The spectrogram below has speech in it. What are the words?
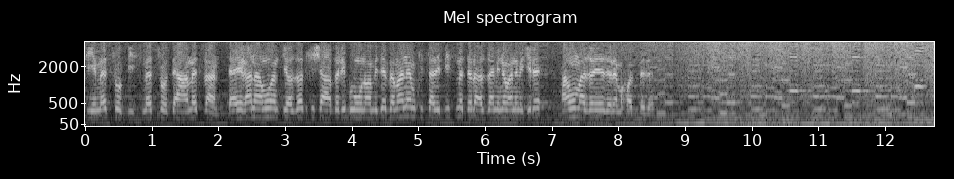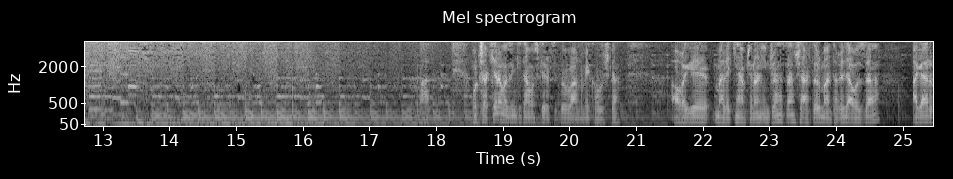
30 متر و 20 متر و 10 مترن. دقیقا همون امتیازاتی که شهرداری به اونا میده به منم که 120 متر از زمین من می‌گیره همون مزایای داره می‌خواد بده. بله. متشکرم از اینکه تماس گرفتید به برنامه کاوشگر. آقای ملکی همچنان اینجا هستن. شهردار منطقه 12 اگر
